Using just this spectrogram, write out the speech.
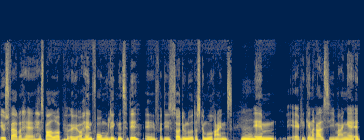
det er jo svært at have, have sparet op øh, og have en formue liggende til det, øh, fordi så er det jo noget, der skal modregnes. Mm. Øh, jeg kan generelt sige, at mange af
